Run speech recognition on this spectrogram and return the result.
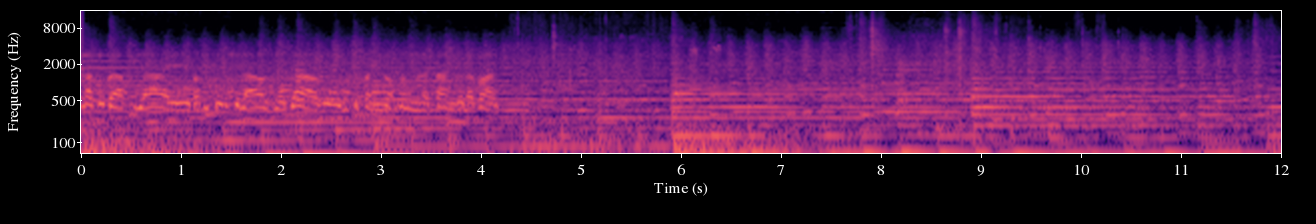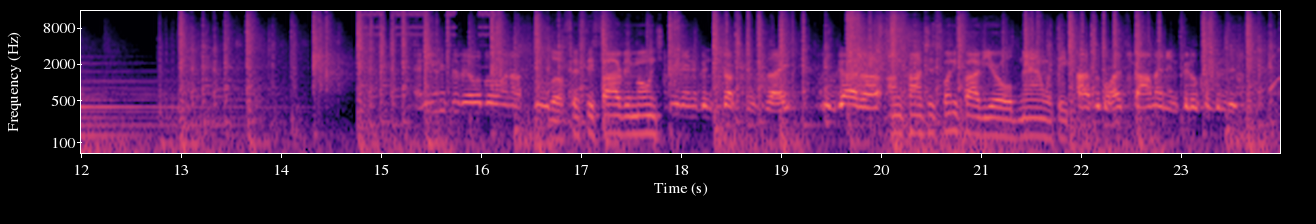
אנחנו בהחייאה במיקום של ההר גדה, וצריך לשלוח לנו נתן ולבן. Any units available on Osceola? 55 Ramon Street and a construction site. We've got an unconscious 25 year old man with a possible head trauma and in critical condition.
